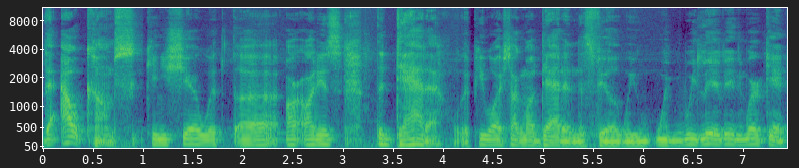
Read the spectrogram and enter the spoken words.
the outcomes. Can you share with uh, our audience the data? People always talking about data in this field we, we, we live in and work in.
